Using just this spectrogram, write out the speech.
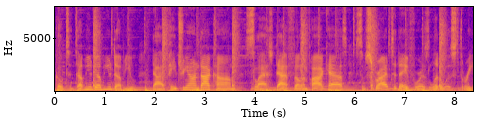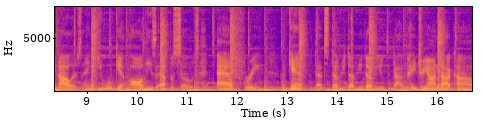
go to www www.patreon.com slash podcast. Subscribe today for as little as $3 and you will get all these episodes ad free. Again, that's www.patreon.com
